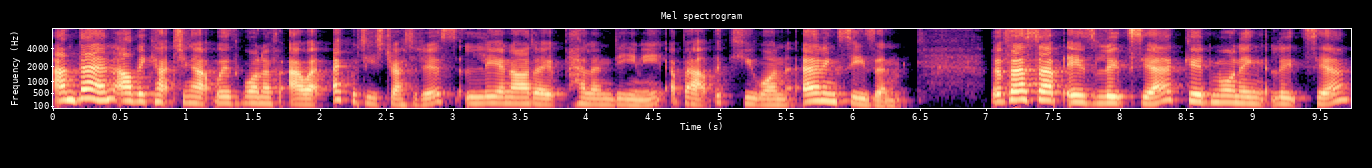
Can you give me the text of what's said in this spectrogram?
And then I'll be catching up with one of our equity strategists, Leonardo Pellandini, about the Q1 earnings season. But first up is Lucija. Good morning, Lucija.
